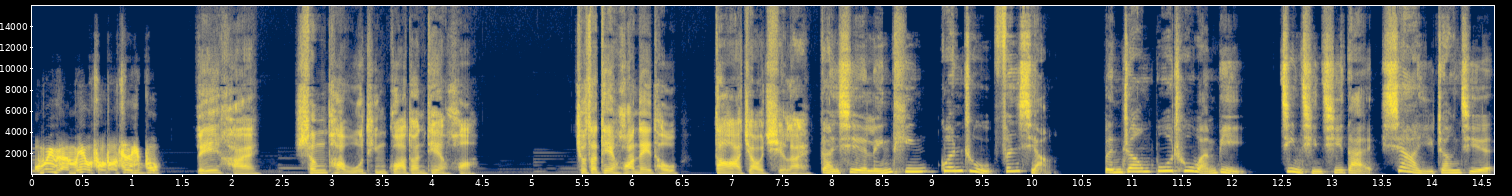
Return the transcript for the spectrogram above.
我们远没有走到这一步。李海生怕吴婷挂断电话，就在电话那头大叫起来。感谢聆听、关注、分享。本章播出完毕，敬请期待下一章节。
